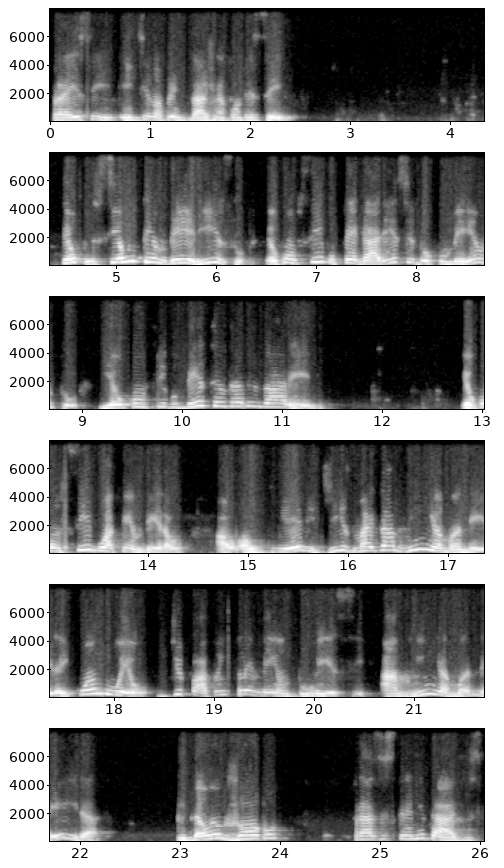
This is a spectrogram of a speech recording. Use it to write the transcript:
para esse ensino-aprendizagem acontecer? Se eu, se eu entender isso, eu consigo pegar esse documento e eu consigo descentralizar ele. Eu consigo atender ao, ao, ao, que ele diz, mas à minha maneira. E quando eu, de fato, implemento esse à minha maneira, então eu jogo para as extremidades.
